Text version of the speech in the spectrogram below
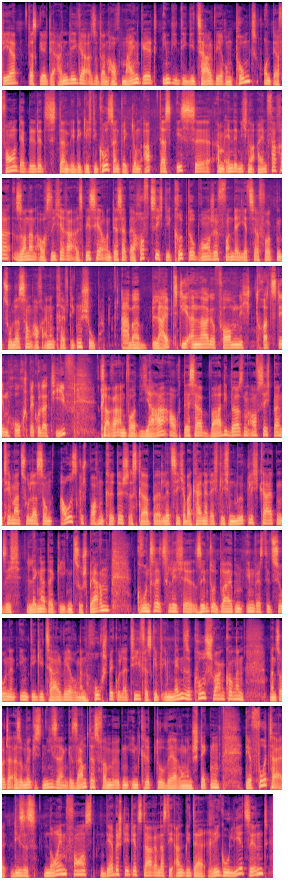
der das Geld der Anleger, also dann auch mein Geld, in die Digitalwährung pumpt. Und der Fonds, der bildet dann lediglich die Kursentwicklung ab. Das ist äh, am Ende nicht nur einfacher, sondern auch sicherer als bisher. Und deshalb erhofft erhofft sich die Kryptobranche von der jetzt erfolgten Zulassung auch einen kräftigen Schub. Aber bleibt die Anlageform nicht trotzdem hochspekulativ? Klare Antwort ja. Auch deshalb war die Börsenaufsicht beim Thema Zulassung ausgesprochen kritisch. Es gab äh, letztlich aber keine rechtlichen Möglichkeiten, sich länger dagegen zu sperren. Grundsätzlich äh, sind und bleiben Investitionen in Digitalwährungen hochspekulativ. Es gibt immense Kursschwankungen. Man sollte also möglichst nie sein gesamtes Vermögen in Kryptowährungen stecken. Der Vorteil dieses neuen Fonds, der besteht jetzt darin, dass die Anbieter reguliert sind.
